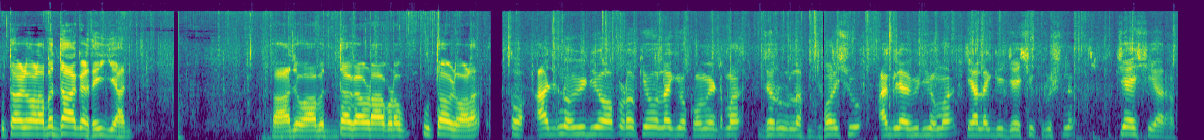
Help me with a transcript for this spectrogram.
ઉતાળવાળા બધા આગળ થઈ ગયા. તો આ જો આ બધા ગાવડા આપણા ઉતાવળવાળા. તો આજનો વીડિયો આપણો કેવો લાગ્યો કોમેન્ટમાં જરૂર લખજો. મળીશું આગલા વિડીયોમાં. ત્યાં લગી જય શ્રી કૃષ્ણ, જય સિયારામ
